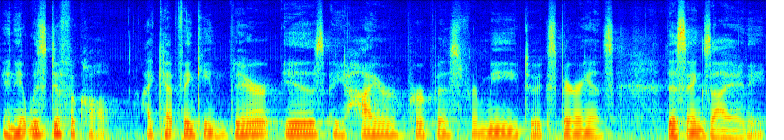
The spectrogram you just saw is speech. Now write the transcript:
And it was difficult. I kept thinking, there is a higher purpose for me to experience this anxiety.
